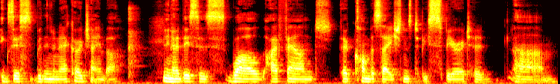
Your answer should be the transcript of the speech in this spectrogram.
exists within an echo chamber. You know, this is while I found the conversations to be spirited um,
